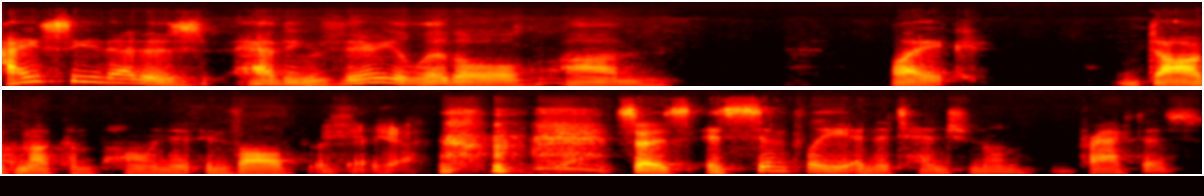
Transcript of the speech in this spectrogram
I see that as having very little um, like dogma component involved with it. Yeah. yeah. so it's it's simply an attentional practice.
